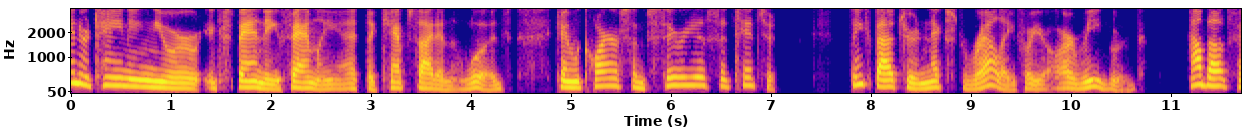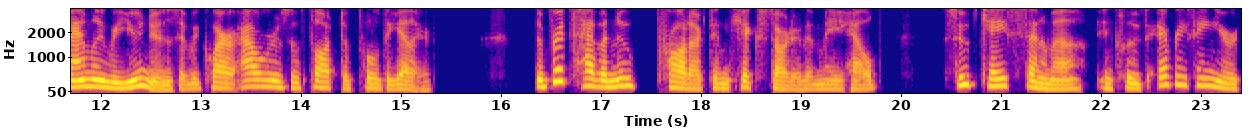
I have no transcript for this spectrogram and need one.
Entertaining your expanding family at the campsite in the woods can require some serious attention. Think about your next rally for your RV group. How about family reunions that require hours of thought to pull together? The Brits have a new product in Kickstarter that may help. Suitcase Cinema includes everything your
